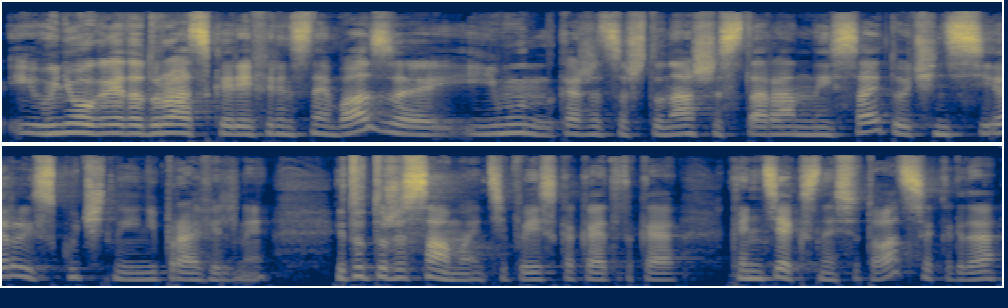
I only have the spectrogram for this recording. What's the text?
И у него какая-то дурацкая референсная база, и ему кажется, что наши старанные сайты очень серые, скучные и неправильные. И тут то же самое, типа, есть какая-то такая контекстная ситуация, когда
